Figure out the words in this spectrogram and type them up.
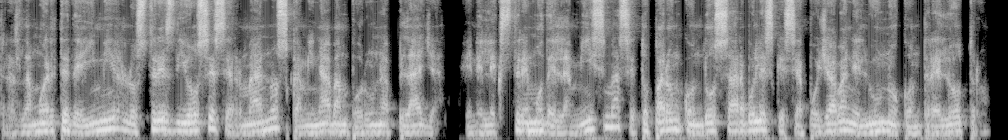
Tras la muerte de Ymir, los tres dioses hermanos caminaban por una playa. En el extremo de la misma se toparon con dos árboles que se apoyaban el uno contra el otro.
